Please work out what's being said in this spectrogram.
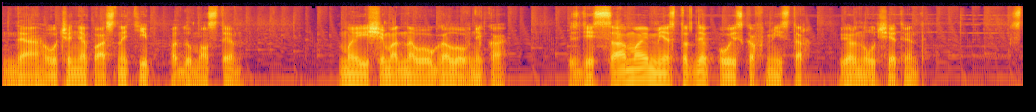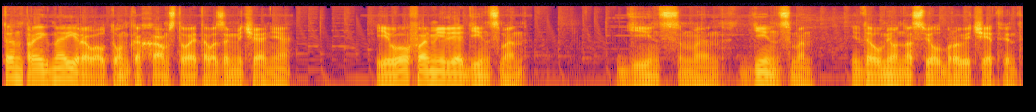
«Да, очень опасный тип», — подумал Стэн. «Мы ищем одного уголовника». «Здесь самое место для поисков, мистер», — вернул Четвинд. Стэн проигнорировал тонко хамство этого замечания. «Его фамилия Динсман». «Динсман, Динсман», — недоуменно свел брови Четвинд.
